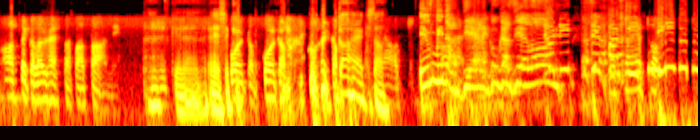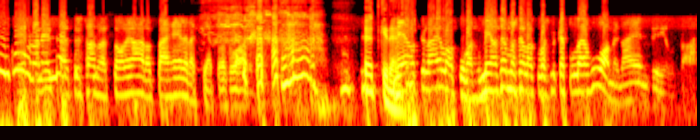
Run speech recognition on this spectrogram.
asteikolla yhdestä sataan, niin Hetkinen, ei se kuinka, kuinka, kuinka Kahdeksan. Ei Minä tiedän, kuka siellä on. No nyt se Esko, niin tutun kuulonen. Nyt täytyy sanoa, että oli aivan päin helvettiä tuossa Hetkinen. Mie on kyllä elokuvassa. Mie on semmoisessa elokuvassa, mikä tulee huomenna ensi iltaan.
